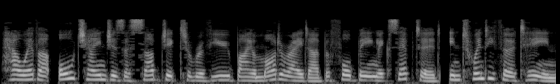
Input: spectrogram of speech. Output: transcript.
however, all changes are subject to review by a moderator before being accepted. In 2013,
